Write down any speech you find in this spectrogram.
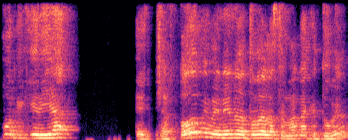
porque quería echar todo mi veneno toda la semana que tuve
